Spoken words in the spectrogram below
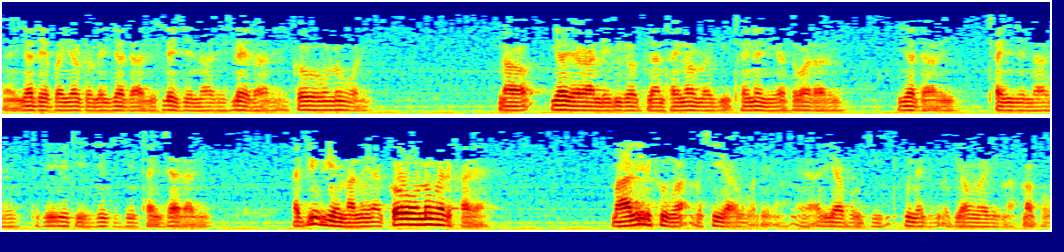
အဲရက်တဲ့ဘက်ရောက်တော့လေရက်တာကြီးလှည့်ကျင်တာကြီးလှည့်တာကြီးအကုန်လုံးပါလိနောက်ရရကနေပြီးတော့ပြန်ထိုင်တော့မယ်ပြီးထိုင်တဲ့နေရာသွားတာကြီးရက်တာကြီးထိုင်နေတာကြီးတပြေးပြေးချင်းချင်းချင်းထိုင်ကြတာကြီးအပြုပြင်မှလည်းအကုန်လုံးပဲတခါရမာလေးတစ်ခုမှမရှိရဘူးပေါ့လေအဲဒါအရိယဘုကြီးတစ်ခုနဲ့တစ်ခုအပြောင်းအလဲတွေမှာမှတ်ပုံ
